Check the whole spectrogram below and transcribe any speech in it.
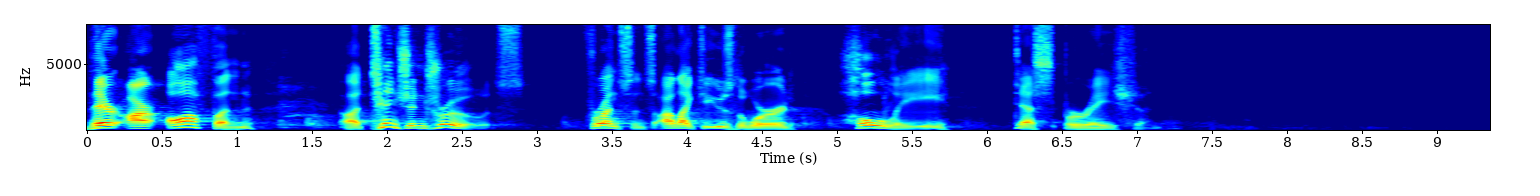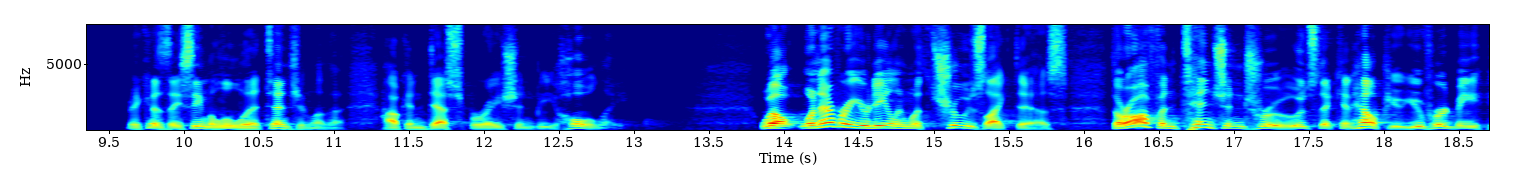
there are often uh, tension truths. For instance, I like to use the word holy desperation. Because they seem a little attention with it. How can desperation be holy? Well, whenever you're dealing with truths like this, there are often tension truths that can help you. You've heard me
